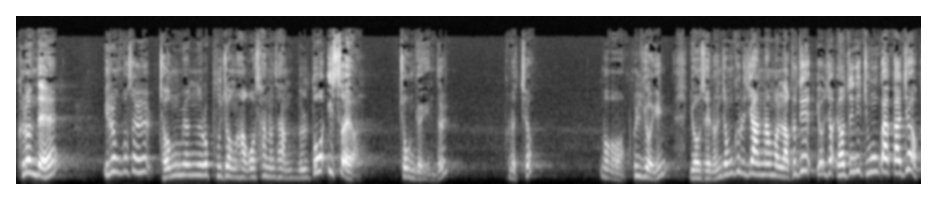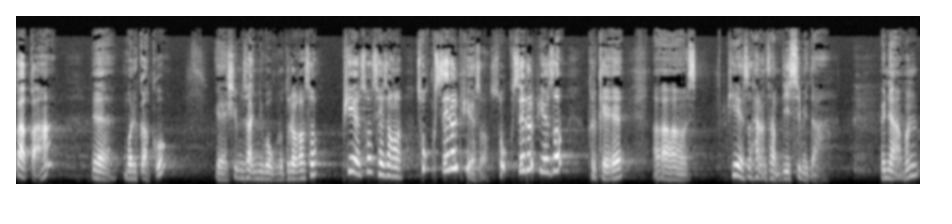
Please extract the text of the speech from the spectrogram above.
그런데 이런 것을 정면으로 부정하고 사는 사람들도 있어요. 종교인들. 그렇죠? 뭐, 불교인. 요새는 좀 그러지 않나 몰라. 그래도 여, 전히 중국 깎아죠? 깎아. 예, 머리 깎고. 예, 심산유곡으로 들어가서 피해서 세상을, 속세를 피해서, 속세를 피해서 그렇게, 아, 피해서 사는 사람도 있습니다. 왜냐하면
